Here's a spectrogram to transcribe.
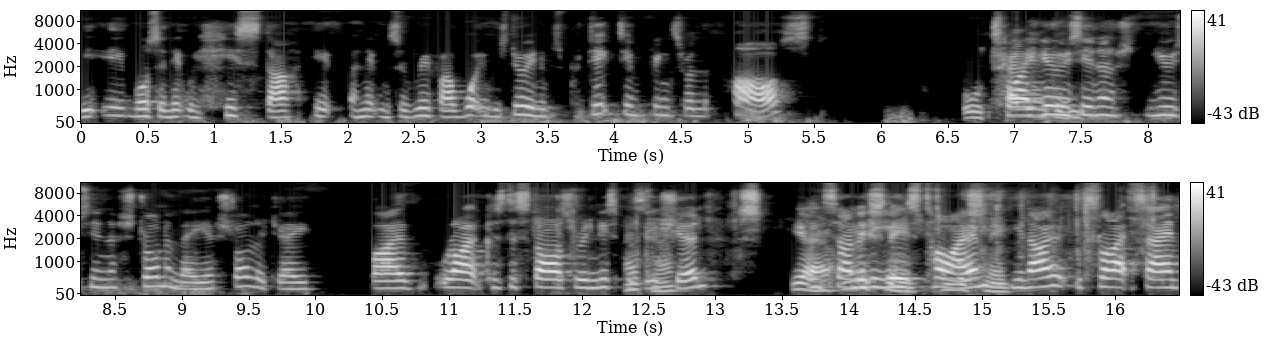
It, it wasn't. It was his stuff. It and it was a river. What he was doing, he was predicting things from the past all by using a, using astronomy, astrology, by like because the stars were in this Okay. position yeah, in so many years' time. You know, it's like saying,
